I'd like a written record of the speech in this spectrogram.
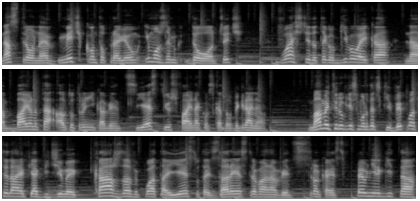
na stronę, mieć konto premium i możemy dołączyć właśnie do tego giveawayka na Bayonetta Autotronika, więc jest już fajna kostka do wygrania. Mamy tu również mordeczki wypłaty live, jak widzimy każda wypłata jest tutaj zarejestrowana, więc stronka jest w pełni legitna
